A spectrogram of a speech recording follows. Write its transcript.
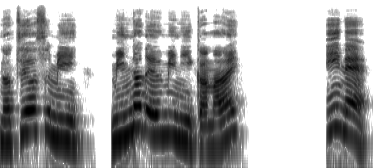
夏休み、みんなで海に行かない？いいね。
